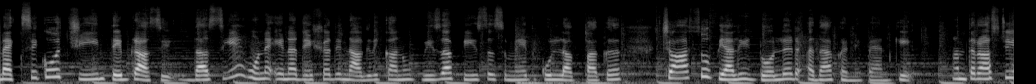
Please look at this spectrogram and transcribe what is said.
ਮੈਕਸੀਕੋ, ਚੀਨ ਤੇ ਬ੍ਰਾਜ਼ੀਲ। ਦੱਸਿਏ ਹੁਣ ਇਹਨਾਂ ਦੇਸ਼ਾਂ ਦੇ ਨਾਗਰਿਕਾਂ ਨੂੰ ਵੀਜ਼ਾ ਫੀਸ ਸਮੇਤ ਕੁੱਲ ਲਗਭਗ 442 ਡਾਲਰ ਅਦਾ ਕਰਨੇ ਪੈਣਗੇ। ਅੰਤਰਰਾਸ਼ਟਰੀ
